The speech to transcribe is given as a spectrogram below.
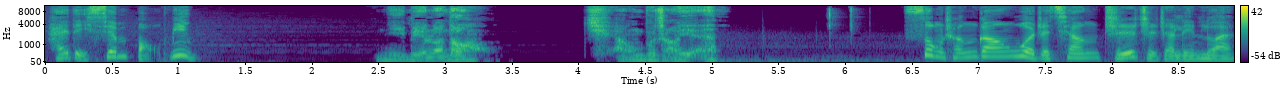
还得先保命。你别乱动，枪不长眼。宋成刚握着枪，直指着林鸾，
